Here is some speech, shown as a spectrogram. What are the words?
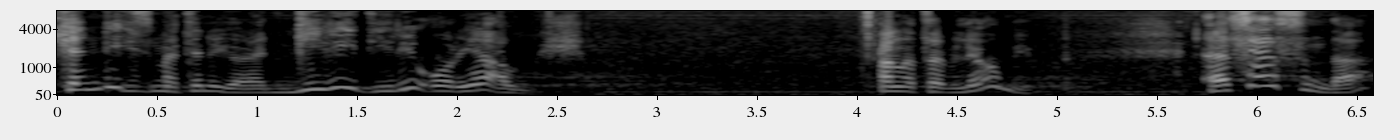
kendi hizmetini gören diri diri oraya almış. Anlatabiliyor muyum? Esasında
